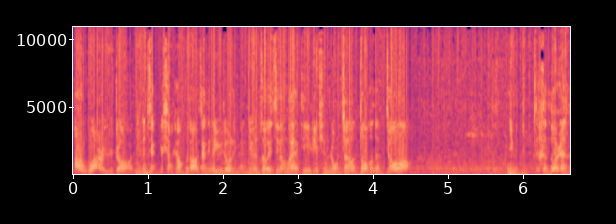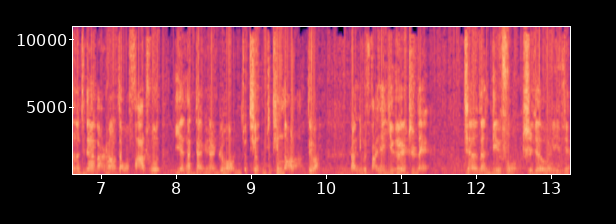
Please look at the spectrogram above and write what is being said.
二五二宇宙，你们简直想象不到，在那个宇宙里面，你们作为基本派的第一批听众，将有多么的骄傲。你们很多人可能今天晚上在我发出《夜探太平山》之后，你就听你就听到了，对吧？然后你会发现，一个月之内，天翻地覆，世界的文艺界，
